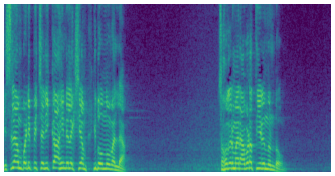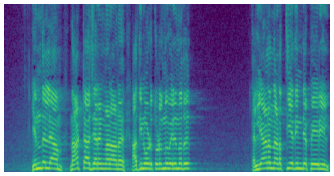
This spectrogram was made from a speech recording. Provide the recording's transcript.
ഇസ്ലാം പഠിപ്പിച്ച നിക്കാഹിന്റെ ലക്ഷ്യം ഇതൊന്നുമല്ല. സഹോദരന്മാർ അവിടെ തീരുന്നുണ്ടോ? എന്തെല്ലാം നാട്ടാചാരങ്ങളാണ് അതിനോട് തുടർന്നു വരുന്നത്? കല്യാണം നടത്തിയതിന്റെ പേരിൽ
